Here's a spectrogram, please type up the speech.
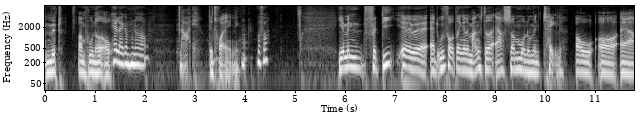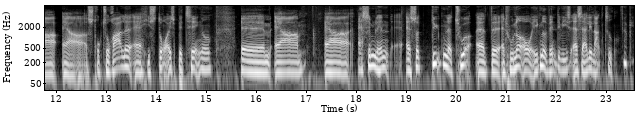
mødt om 100 år. Heller ikke om 100 år? Nej, det tror jeg egentlig ikke. Hvorfor? Jamen, fordi øh, at udfordringerne mange steder er så monumentale og, og er, er strukturelle, er historisk betinget, øh, er, er, er simpelthen af så dyb natur, at, øh, at 100 år ikke nødvendigvis er særlig lang tid. Okay.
